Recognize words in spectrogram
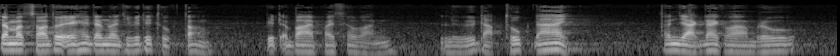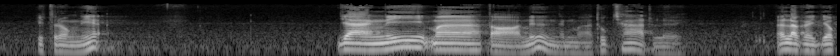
จะมาสอนตัวเองให้ดำเนินชีวิตที่ถูกต้อง ปิดอบายไปสวรรค์ หรือดับทุกข์ได้ ท่านอยากได้ความรู้อีตรงเนี้ยอย่างนี้มาต่อเนื่องกันมาทุกชาติเลย แล้วเราก็ยก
